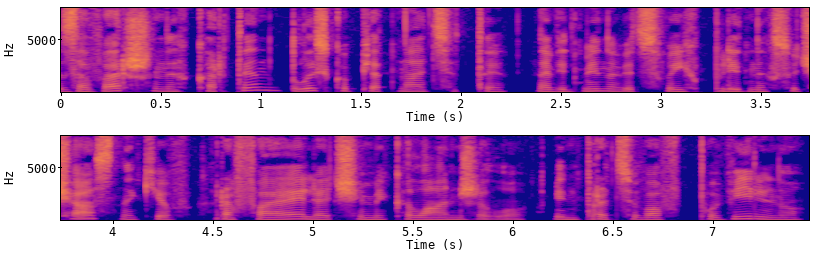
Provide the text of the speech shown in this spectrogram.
завершених картин близько 15, на відміну від своїх плідних сучасників Рафаеля чи Мікеланджело. Він працював повільно,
